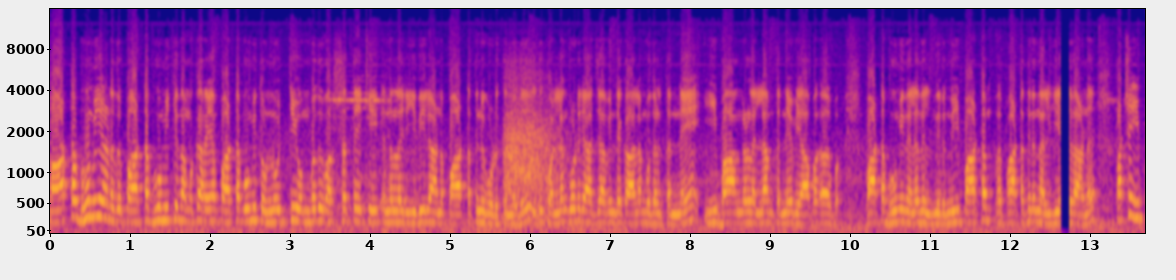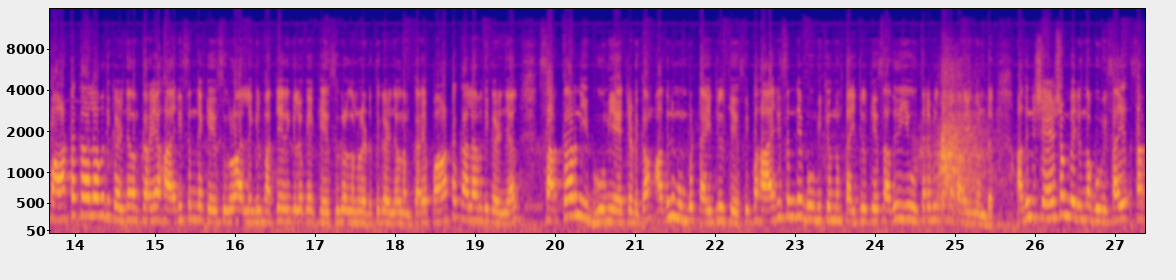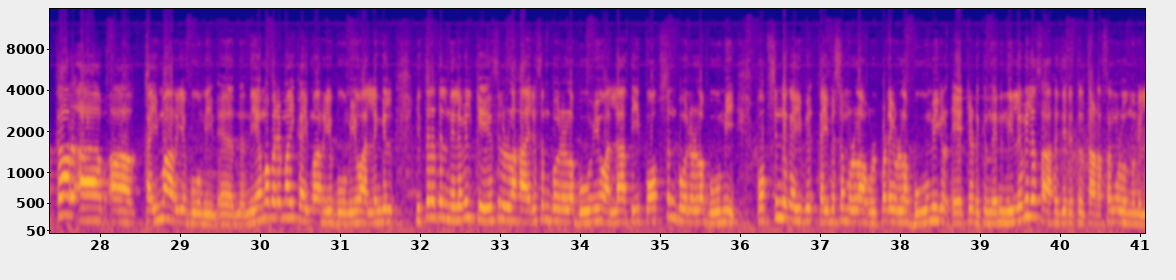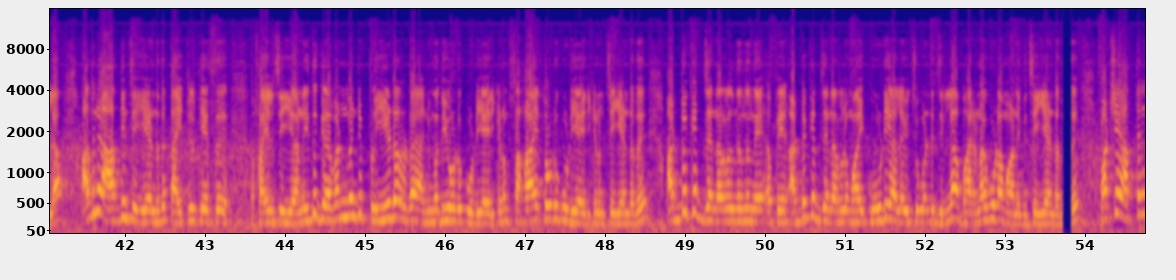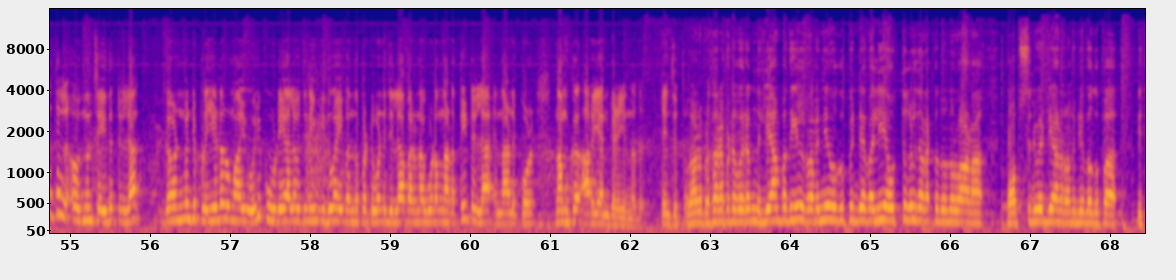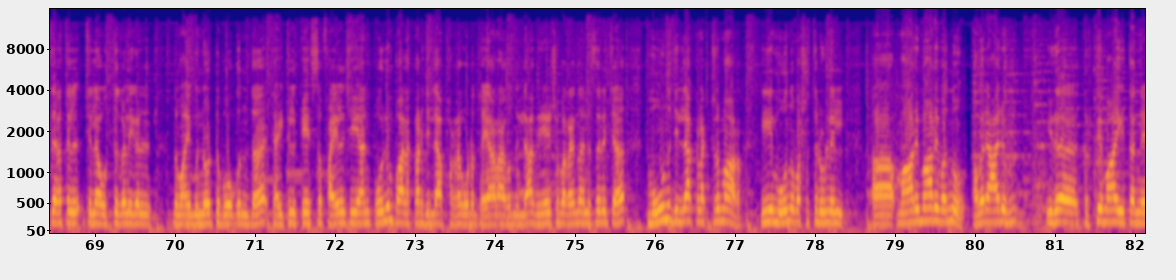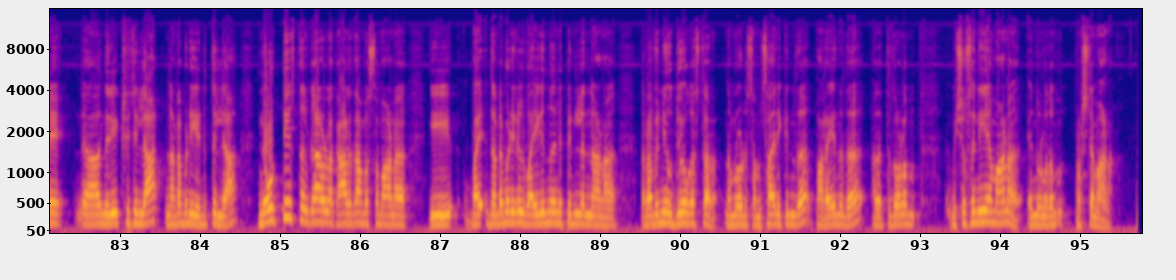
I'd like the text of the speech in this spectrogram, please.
പാട്ടഭൂമിയാണിത്. പാട്ടഭൂമിക്ക് നമുക്കറിയാം പാട്ടഭൂമി തൊണ്ണൂറ്റി ഒമ്പത് വർഷത്തേക്ക് എന്നുള്ള രീതിയിലാണ് പാട്ടത്തിന് കൊടുക്കുന്നത്. ഇത് കൊല്ലങ്കോട് രാജാവിന്റെ കാലം മുതൽ തന്നെ ഈ ഭാഗങ്ങളിലെല്ലാം തന്നെ വ്യാപ പാട്ടഭൂമി നിലനിന്നിരുന്നു. ഈ പാട്ടം പാട്ടത്തിന് നൽകിയതാണ്. പക്ഷേ ഈ പാട്ടകാലാവധി കഴിഞ്ഞാൽ നമുക്കറിയാം ഹാരിസന്റെ കേസുകളോ അല്ലെങ്കിൽ മറ്റേതെങ്കിലുമൊക്കെ കേസുകൾ നമ്മൾ എടുത്തു കഴിഞ്ഞാൽ നമുക്കറിയാം പാട്ടകാലാവധി കഴിഞ്ഞാൽ സർക്കാരിന് ഈ ഭൂമി ഏറ്റെടുക്കാം. അതിനു മുമ്പ് ടൈറ്റിൽ കേസ്. ഇപ്പോൾ ഹാരിസന്റെ ഭൂമിക്കൊന്നും ടൈറ്റിൽ കേസ്. അത് ഈ ഉത്തരവിൽ തന്നെ പറയുന്നുണ്ട്. അതിനുശേഷം വരുന്ന ഭൂമി സർക്കാർ കൈമാറിയ ഭൂമി നിയമപരമായി കൈമാറിയ ഭൂമിയോ അല്ലെങ്കിൽ ഇത്തരത്തിൽ നിലവിൽ കേസിലുള്ള ഹാരിസൺ പോലുള്ള ഭൂമിയോ അല്ലാത്ത ഈ പോപ്സൺ പോലുള്ള ഭൂമി പോപ്സിന്റെ കൈ കൈവശമുള്ള ഉൾപ്പെടെയുള്ള ഭൂമികൾ ഏറ്റെടുക്കുന്നതിന് നിലവിലെ സാഹചര്യത്തിൽ തടസ്സങ്ങളൊന്നുമില്ല. അതിന് ആദ്യം ചെയ്യേണ്ടത് ടൈറ്റിൽ കേസ് ഫയൽ ചെയ്യുകയാണ്. ഇത് ഗവൺമെന്റ് പ്ലീഡറുടെ അനുമതിയോട് കൂടിയായിരിക്കണം സഹായത്തോടു കൂടിയായിരിക്കണം ചെയ്യേണ്ടത്. അഡ്വക്കേറ്റ് ജനറലിൽ നിന്ന് അഡ്വക്കേറ്റ് ജനറലുമായി കൂടിയാലോചിച്ചുകൊണ്ട് ജില്ലാ ഭരണകൂടമാണ് ഇത് ചെയ്യേണ്ടത്. പക്ഷേ അത്തരത്തിൽ ഒന്നും ചെയ്തിട്ടില്ല. ഗവൺമെന്റ് പ്ലീഡറുമായി ഒരു കൂടിയാലോചനയും ഇതുമായി ബന്ധപ്പെട്ടുകൊണ്ട് ജില്ലാ ഭരണകൂടം നടത്തിയിട്ടില്ല എന്നാണ് ഇപ്പോൾ നമുക്ക് അറിയാൻ കഴിയുന്നത്. രഞ്ജിത്ത്. അതാണ് പ്രധാനപ്പെട്ട വിവരം. നെല്ലിയാമ്പതിയിൽ റവന്യൂ വകുപ്പിന്റെ വലിയ ഒത്തുകളി നടക്കുന്നു എന്നുള്ളതാണ് പോപ്സിന് വേണ്ടിയാണ് റവന്യൂ വകുപ്പ് ഇത്തരത്തിൽ ചില ഒത്തുകളികളുമായി മുന്നോട്ട് പോകുന്നത്. ടൈറ്റിൽ കേസ് ഫയൽ ചെയ്യാൻ പോലും പാലക്കാട് ജില്ലാ ഭരണകൂടം തയ്യാറാകുന്നില്ല. വിനേഷ് പറയുന്നതനുസരിച്ച് മൂന്ന് ജില്ലാ കളക്ടർമാർ ഈ മൂന്ന് വർഷത്തിനുള്ളിൽ മാറി മാറി വന്നു. അവരാരും ഇത് കൃത്യമായി തന്നെ നിരീക്ഷിച്ചില്ല നടപടി എടുത്തില്ല. നോട്ടീസ് നൽകാനുള്ള കാലതാമസമാണ് ഈ നടപടികൾ വൈകുന്നതിന് പിന്നിലെന്നാണ് റവന്യൂ ഉദ്യോഗസ്ഥർ നമ്മളോട് സംസാരിക്കുന്നത് പറയുന്നത്. അത് എത്രത്തോളം വിശ്വസനീയമാണ് എന്നുള്ളതും പ്രശ്നമാണ്.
